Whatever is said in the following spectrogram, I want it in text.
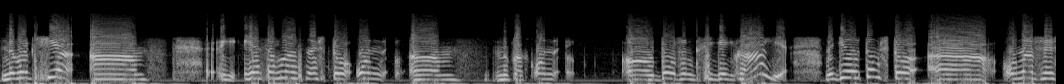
Но вообще, а, я согласна, что он, а, ну как, он Э, должен сидеть в Гааге, но дело в том, что э, у нас же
